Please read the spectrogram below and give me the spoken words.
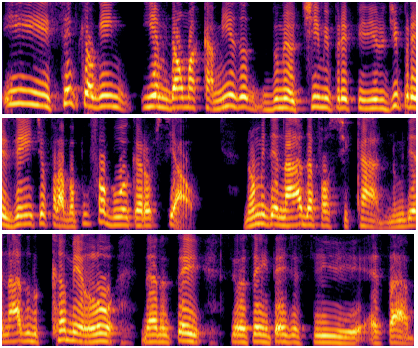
E sempre que alguém ia me dar uma camisa do meu time preferido de presente, eu falava, por favor, eu quero oficial. Não me dê nada falsificado, não me dê nada do camelô, né? Não sei se você entende esse, essa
